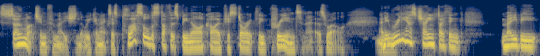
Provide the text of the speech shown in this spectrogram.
so much information that we can access, plus all the stuff that's been archived historically pre-internet as well. Mm. And it mm. really has changed, I think, maybe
